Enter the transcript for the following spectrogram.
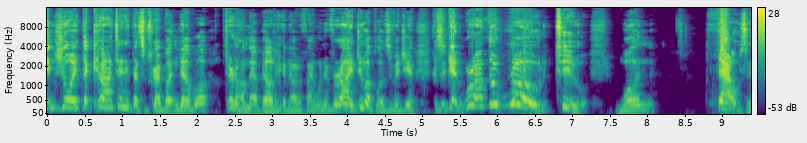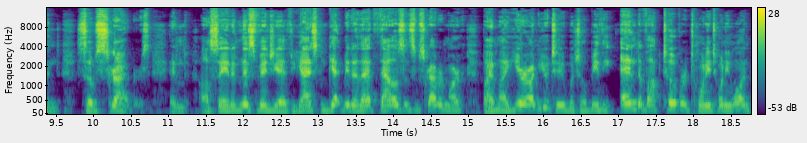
enjoyed the content, hit that subscribe button down below. Turn on that bell to get notified whenever I do upload a video. Because again, we're on the road to one thousand subscribers. And I'll say it in this video, if you guys can get me to that thousand subscriber mark by my year on YouTube, which will be the end of October 2021,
